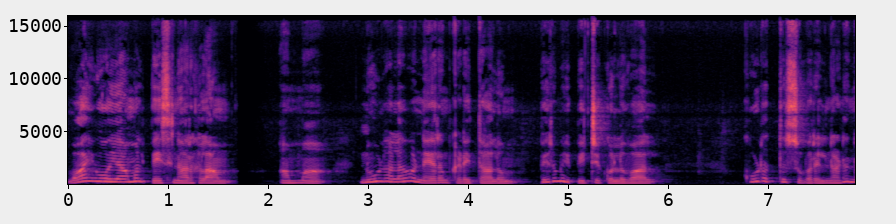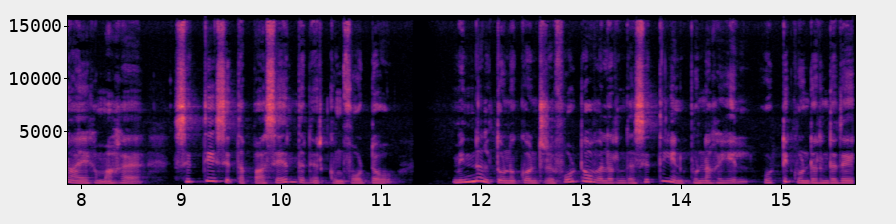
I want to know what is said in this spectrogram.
வாய் ஓயாமல் பேசினார்களாம். அம்மா நூலளவு நேரம் கிடைத்தாலும் பெருமை பீற்றிக்கொள்ளுவாள் கூடத்து சுவரில் நடுநாயகமாக சித்தி சித்தப்பா சேர்ந்து நிற்கும் ஃபோட்டோ மின்னல் துணுக்கொன்று ஃபோட்டோவிலிருந்த சித்தியின் புன்னகையில் ஒட்டி கொண்டிருந்தது.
